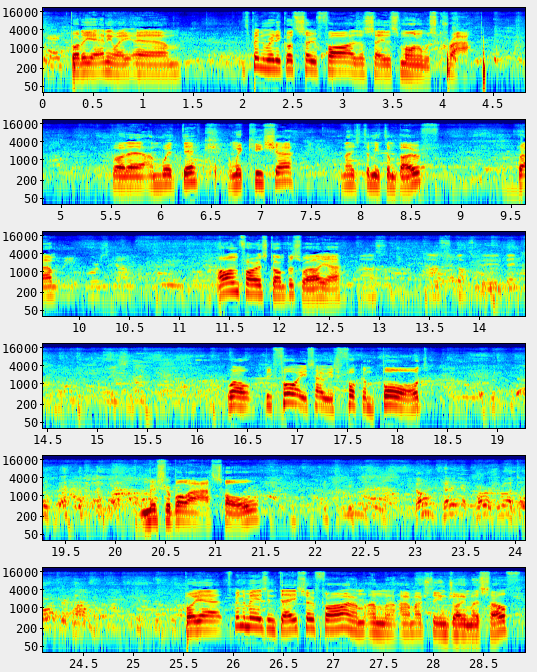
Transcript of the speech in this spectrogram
Okay. But yeah, anyway, um, it's been really good so far. As I say, this morning was crap. But uh, I'm with Dick. I'm with Keisha. Nice to meet them both. But I'm, oh, I'm Forrest Gump as well, yeah. How's, how's Scott's mood been recently? Well, before he said he was fucking bored. Miserable asshole. Don't take it personal at the liquor talking. But yeah, it's been an amazing day so far. I'm, I'm, I'm actually enjoying myself.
